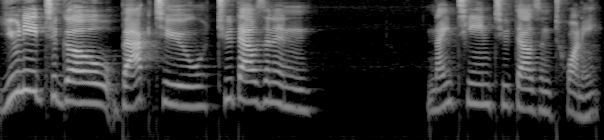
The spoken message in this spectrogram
You need to go back to 2019, 2020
